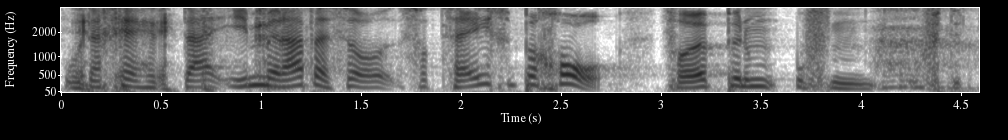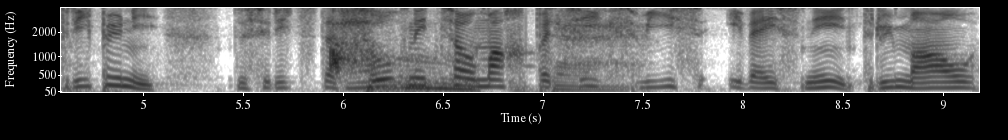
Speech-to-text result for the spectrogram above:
und dann hat er immer eben so, so Zeichen bekommen von jemandem auf, dem, auf der Tribüne, dass er jetzt den Zug nicht so macht, beziehungsweise, ich weiss nicht, dreimal,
